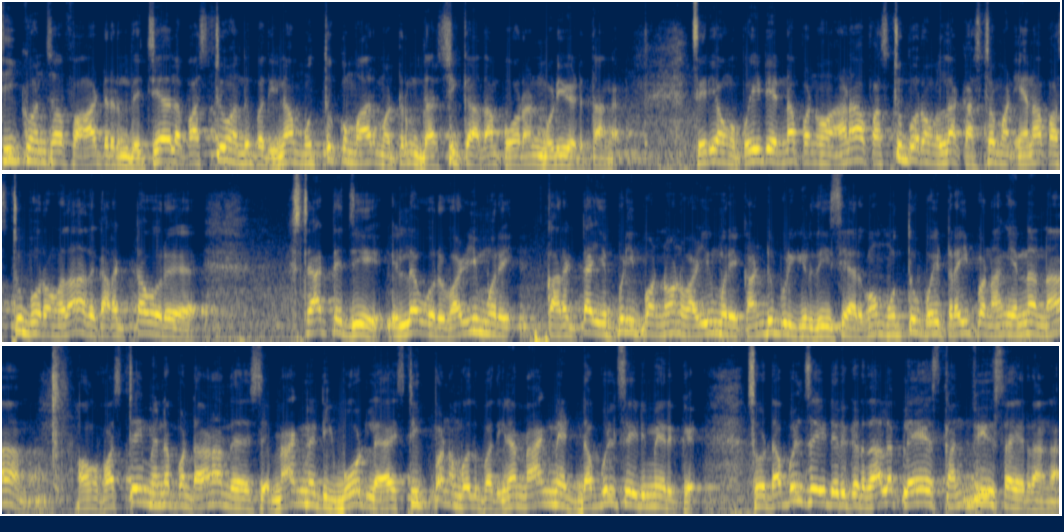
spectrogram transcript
சீக்வன்ஸ் ஆஃப் ஆர்டர் இருந்துச்சு. அதில் ஃபஸ்ட்டு வந்து பார்த்தீங்கன்னா முத்துக்குமார் மற்றும் தர்ஷிகா தான் போகிறான்னு முடிவு எடுத்தாங்க. சரி அவங்க போயிட்டு என்ன பண்ணுவாங்க ஆனால் ஃபஸ்ட்டு போகிறவங்க தான் கஷ்டமான ஏன்னா ஃபஸ்ட்டு போகிறவங்க தான் அது கரெக்டாக ஒரு ஸ்ட்ராட்டஜி இல்லை ஒரு வழிமுறை. கரெக்டாக எப்படி பண்ணோன்னு வழிமுறை கண்டுபிடிக்கிறது ஈஸியாக இருக்கும். முத்து போய் ட்ரை பண்ணாங்க. என்னென்னா அவங்க ஃபஸ்ட் டைம் என்ன பண்ணிட்டாங்கன்னா அந்த மேக்னெட்டிக் போர்டில் ஸ்டிக் பண்ணும்போது பார்த்தீங்கன்னா மேக்னெட் டபுள் சைடுமே இருக்குது ஸோ டபுள் சைடு இருக்கிறதால பிளேயர்ஸ் கன்ஃபியூஸ் ஆகிடுறாங்க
